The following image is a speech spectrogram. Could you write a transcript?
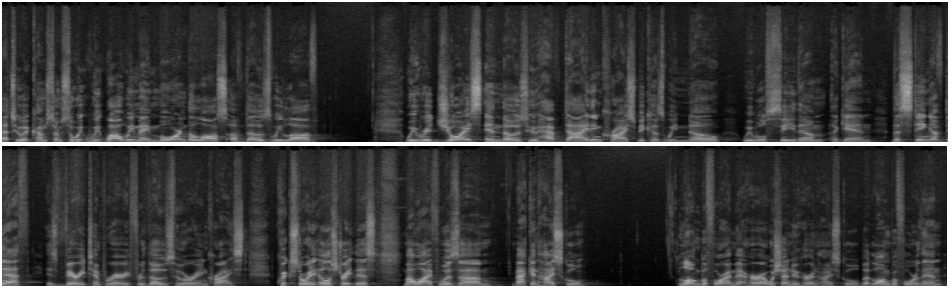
That's who it comes from. So we, we, while we may mourn the loss of those we love, we rejoice in those who have died in Christ because we know we will see them again. The sting of death is very temporary for those who are in Christ. Quick story to illustrate this. My wife was um, back in high school. Long before I met her, I wish I knew her in high school, but long before then,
